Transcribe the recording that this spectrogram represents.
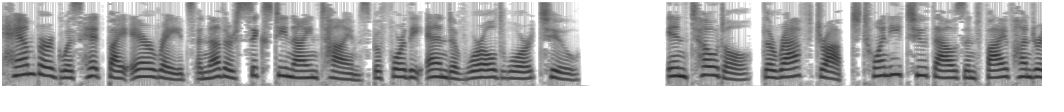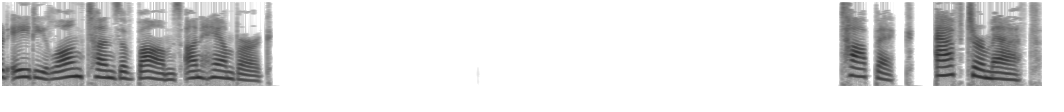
Hamburg was hit by air raids another 69 times before the end of World War II. In total, the RAF dropped 22,580 long tons of bombs on Hamburg. Topic. Aftermath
